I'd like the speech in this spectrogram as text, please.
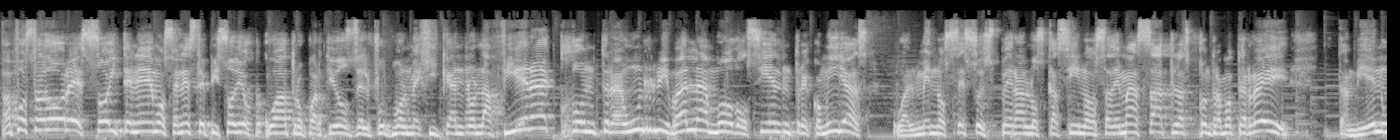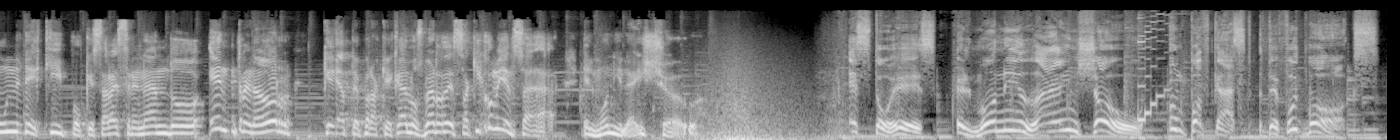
Apostadores, hoy tenemos en este episodio cuatro partidos del fútbol mexicano. La Fiera contra un rival a modo, sí, entre comillas, o al menos eso esperan los casinos. Además, Atlas contra Monterrey. También un equipo que estará estrenando entrenador. Quédate para que caen los verdes. Aquí comienza el Money Line Show. Esto es el Money Line Show, un podcast de Footbox.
